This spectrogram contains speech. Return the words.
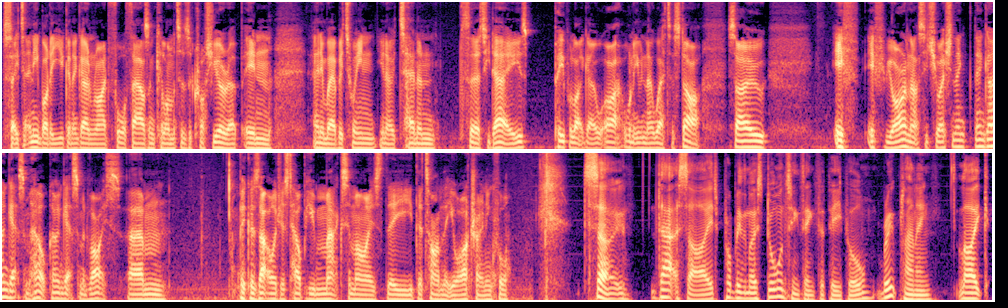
say to anybody you're going to go and ride 4,000 kilometers across Europe in anywhere between you know 10 and 30 days. People like go, oh, I wouldn't even know where to start. So if if you are in that situation, then then go and get some help, go and get some advice, um, because that will just help you maximise the the time that you are training for. So that aside, probably the most daunting thing for people, route planning. Like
